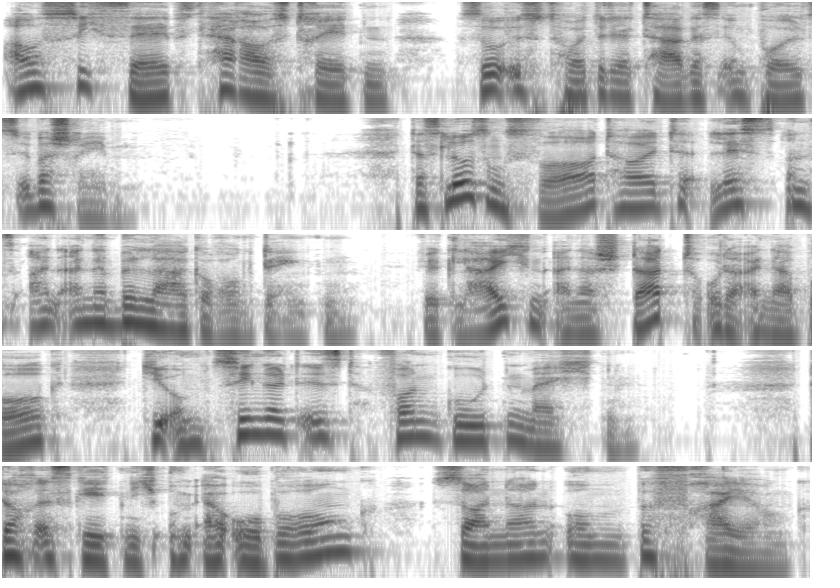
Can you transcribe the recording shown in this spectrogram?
Aus sich selbst heraustreten, so ist heute der Tagesimpuls überschrieben. Das Losungswort heute lässt uns an eine Belagerung denken. Wir gleichen einer Stadt oder einer Burg, die umzingelt ist von guten Mächten. Doch es geht nicht um Eroberung, sondern um Befreiung.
